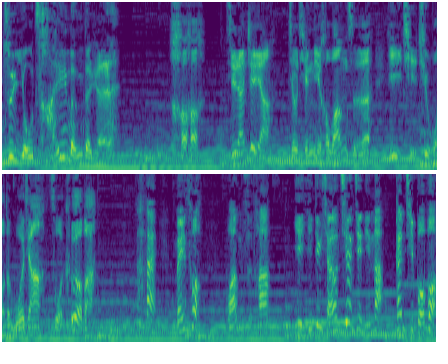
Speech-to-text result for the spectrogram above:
最有才能的人。好，既然这样，就请你和王子一起去我的国家做客吧。嗨，没错，王子他也一定想要见见您呢，甘奇伯伯。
